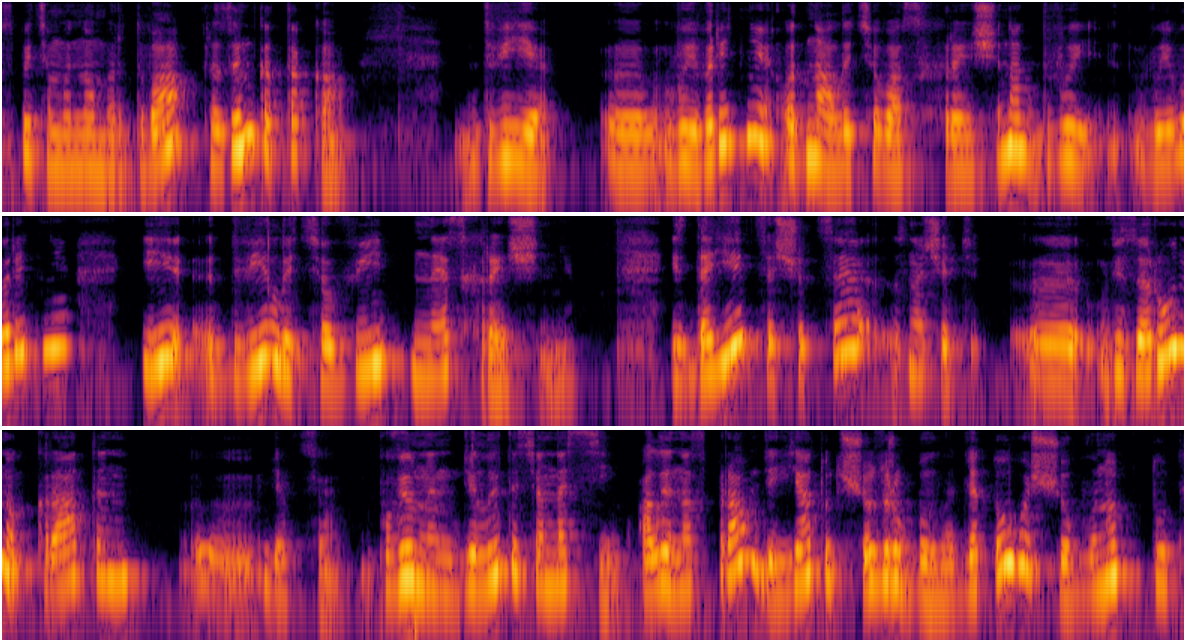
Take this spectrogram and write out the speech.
спицями номер 2 Резинка така. Дві е, виворітні, одна лицьова схрещена, дві виворітні і дві лицьові не схрещені. І здається, що це значить, е, візерунок кратен, е, як це, повинен ділитися на 7. Але насправді я тут що зробила? Для того, щоб воно тут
